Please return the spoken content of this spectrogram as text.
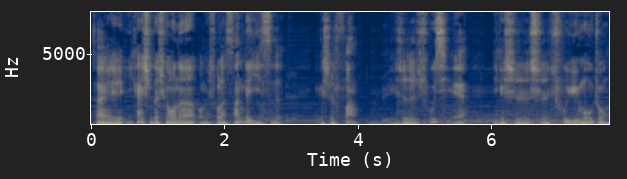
在一开始的时候呢，我们说了三个意思，一个是放，一个是书写，一个是使处于某种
